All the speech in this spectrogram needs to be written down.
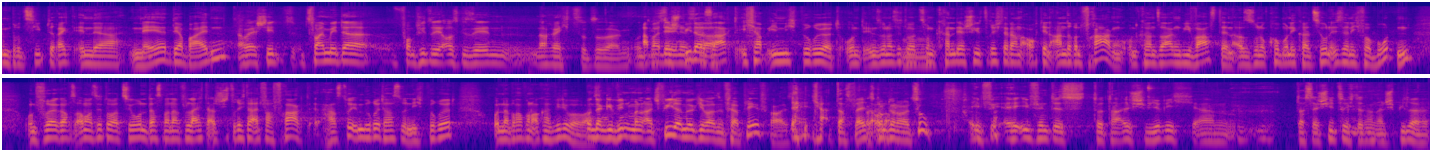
im Prinzip direkt in der Nähe der beiden. Aber er steht zwei Meter vom Schiedsrichter aus gesehen nach rechts sozusagen. Und Aber der Spieler sagt, ich habe ihn nicht berührt. Und in so einer Situation kann der Schiedsrichter dann auch den anderen fragen und kann sagen, wie war es denn? Also so eine Kommunikation ist ja nicht verboten. Und früher gab es auch mal Situationen, dass man dann vielleicht als Schiedsrichter einfach fragt, hast du ihn berührt, hast du ihn nicht berührt? Und dann braucht man auch kein Videobeweis. Und dann gewinnt man als Spieler möglicherweise einen Fairplay-Preis. ja, das vielleicht Das auch kommt ja noch. dazu. Ich, äh, ich finde es total schwierig, ähm, dass der Schiedsrichter dann einen Spieler äh,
